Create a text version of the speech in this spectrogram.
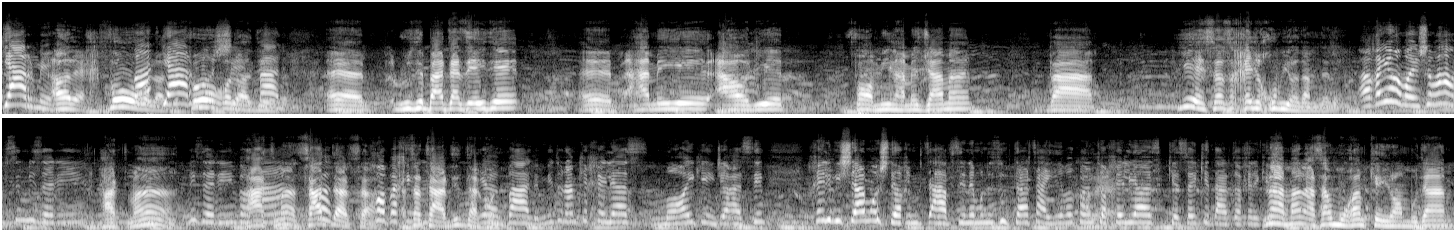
گرمه. آره فوق گرم فوق بله. روز بعد از عید همه اهالی فامیل همه جمعن و یه احساس خیلی خوبی آدم داره. آقای همایون شما حفظی می‌ذارین حتما. می‌ذاریم حتما، صد درصد. اصلا تردید نکنه. بله می‌دونم که خیلی از ماهایی که اینجا هستیم خیلی بیشتر مشتاقیم هفسینمون رو زودتر تهیه بکنیم آره. تا خیلی از کسایی که در داخل کشور نه من اصلا موقعم که ایران بودم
